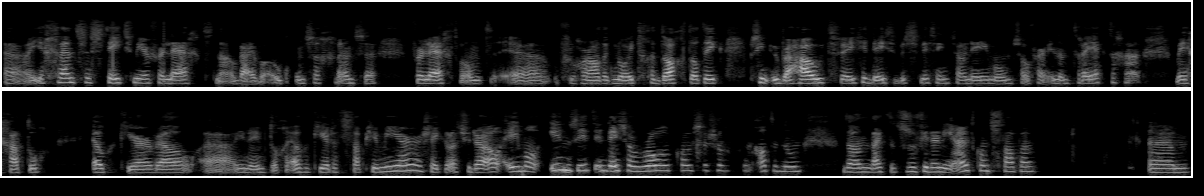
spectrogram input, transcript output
Uh, je grenzen steeds meer verlegt. Nou, wij hebben ook onze grenzen verlegd. Want uh, vroeger had ik nooit gedacht dat ik misschien überhaupt, weet je, deze beslissing zou nemen om zover in een traject te gaan. Maar je gaat toch elke keer wel, uh, je neemt toch elke keer dat stapje meer. Zeker als je er al eenmaal in zit, in deze rollercoaster, zoals ik het altijd noem, dan lijkt het alsof je er niet uit kan stappen. Um,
